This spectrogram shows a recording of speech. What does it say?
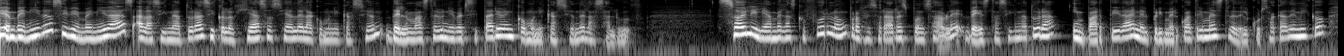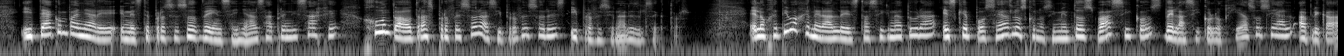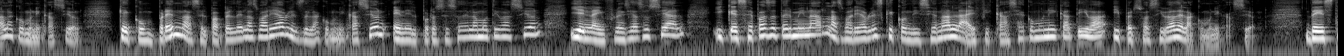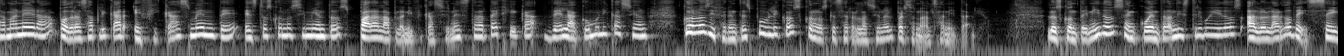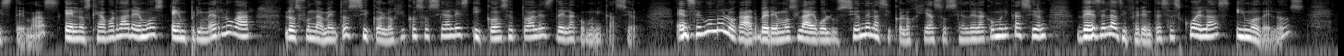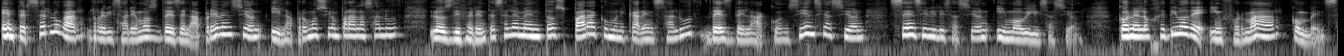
Bienvenidos y bienvenidas a la asignatura Psicología Social de la Comunicación del Máster Universitario en Comunicación de la Salud. Soy Lilian Velasco Furlong, profesora responsable de esta asignatura impartida en el primer cuatrimestre del curso académico y te acompañaré en este proceso de enseñanza-aprendizaje junto a otras profesoras y profesores y profesionales del sector. El objetivo general de esta asignatura es que poseas los conocimientos básicos de la psicología social aplicada a la comunicación, que comprendas el papel de las variables de la comunicación en el proceso de la motivación y en la influencia social y que sepas determinar las variables que condicionan la eficacia comunicativa y persuasiva de la comunicación. De esta manera podrás aplicar eficazmente estos conocimientos para la planificación estratégica de la comunicación con los diferentes públicos con los que se relaciona el personal sanitario. Los contenidos se encuentran distribuidos a lo largo de seis temas, en los que abordaremos, en primer lugar, los fundamentos psicológicos, sociales y conceptuales de la comunicación. En segundo lugar, veremos la evolución de la psicología social de la comunicación desde las diferentes escuelas y modelos. En tercer lugar, revisaremos desde la prevención y la promoción para la salud los diferentes elementos para comunicar en salud desde la concienciación, sensibilización y movilización, con el objetivo de informar, convencer,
